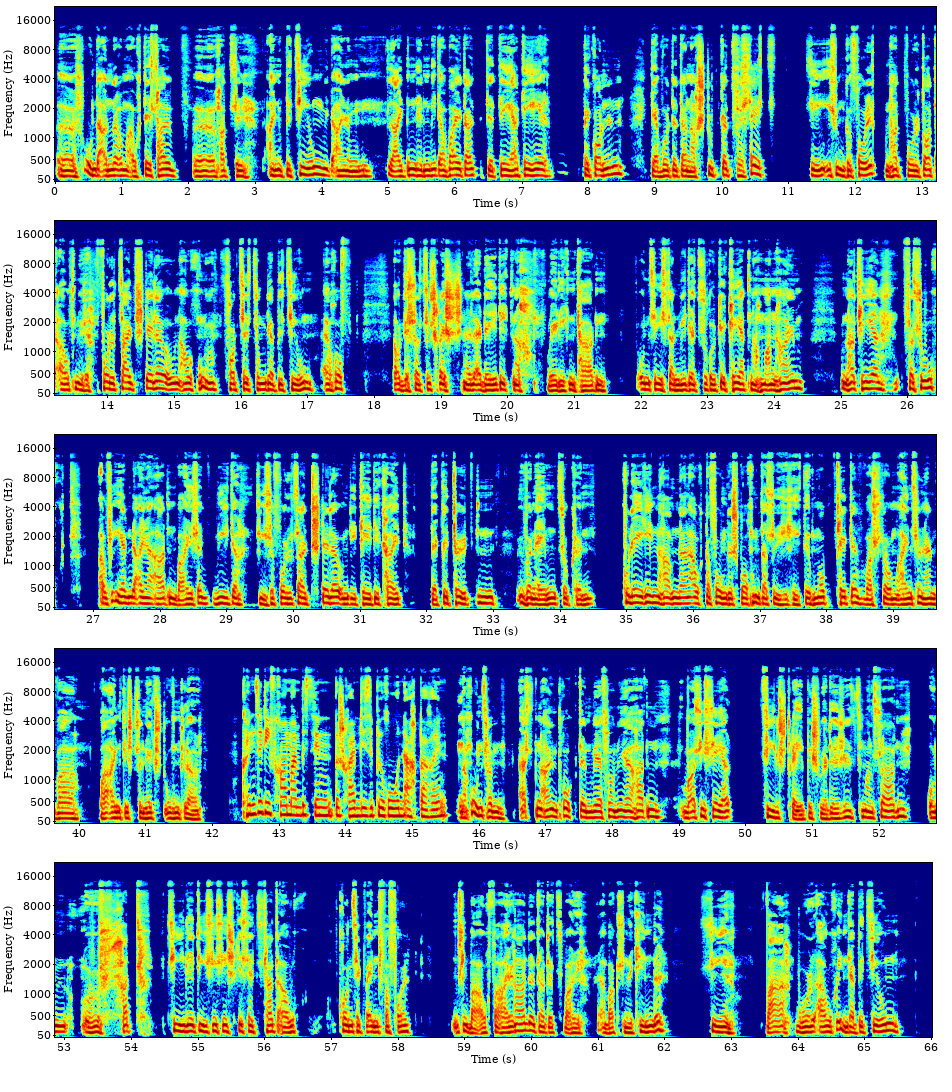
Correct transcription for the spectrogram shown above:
Äh, unter anderem auch deshalb äh, hat sie eine Beziehung mit einem leitenden Mitarbeiter der DRG begonnen. Der wurde dann nach Stuttgart versetzt. Sie ist ihm gefolgt und hat wohl dort auch eine Vollzeitstelle und auch eine Fortsetzung der Beziehung erhofft. Aber das hat sich recht schnell erledigt nach wenigen Tagen. Und sie ist dann wieder zurückgekehrt nach Mannheim und hat hier versucht, auf irgendeine Art und Weise wieder diese Vollzeitstelle und die Tätigkeit der Getöteten übernehmen zu können. Kolleginnen haben dann auch davon gesprochen, dass sie sich gemobbt hätte. Was da im Einzelnen war, war eigentlich zunächst unklar. Können Sie die Frau mal ein bisschen beschreiben, diese Büronachbarin? Nach unserem ersten Eindruck, den wir von ihr hatten, war sie sehr zielstrebig, würde ich jetzt mal sagen. Und hat Ziele, die sie sich gesetzt hat, auch konsequent verfolgt. Sie war auch verheiratet, hatte zwei erwachsene Kinder. Sie war wohl auch in der Beziehung,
